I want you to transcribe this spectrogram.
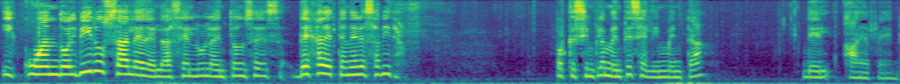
Y cuando el virus sale de la célula, entonces deja de tener esa vida. Porque simplemente se alimenta del ARN.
